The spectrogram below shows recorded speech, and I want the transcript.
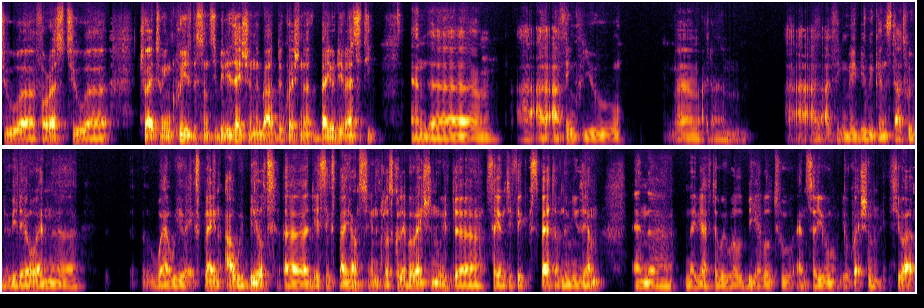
to uh, for us to uh, try to increase the sensibilization about the question of biodiversity. And uh, I, I, think you, um, I, I, think maybe we can start with the video and uh, where we explain how we built uh, this experience in close collaboration with the scientific expert of the museum and uh, maybe after we will be able to answer you your question if you have.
